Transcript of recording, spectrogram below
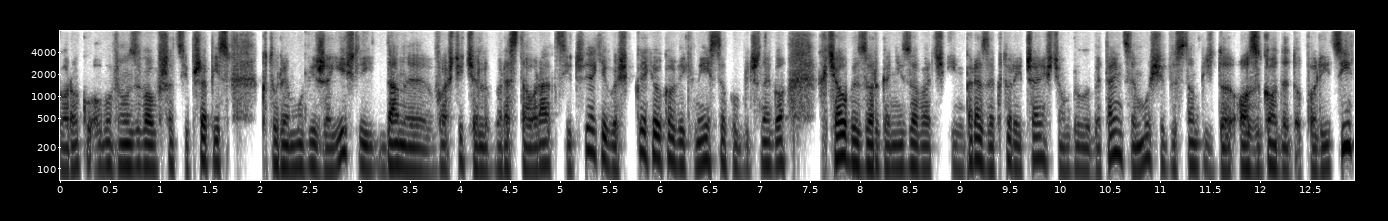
roku obowiązywał w Szwecji przepis, który mówi, że jeśli dany właściciel restauracji czy jakiegoś, jakiegokolwiek miejsca publicznego chciałby zorganizować imprezę, której częścią byłyby tańce, musi wystąpić do, o zgodę do policji.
